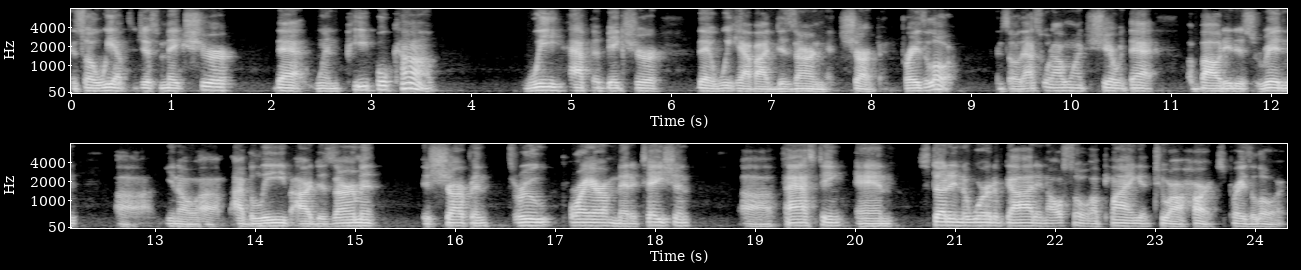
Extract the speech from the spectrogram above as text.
And so we have to just make sure that when people come, we have to make sure that we have our discernment sharpened. Praise the Lord. And so that's what I want to share with that about it is written. Uh, you know, uh, I believe our discernment is sharpened through prayer, meditation, uh, fasting, and studying the word of God and also applying it to our hearts. Praise the Lord.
